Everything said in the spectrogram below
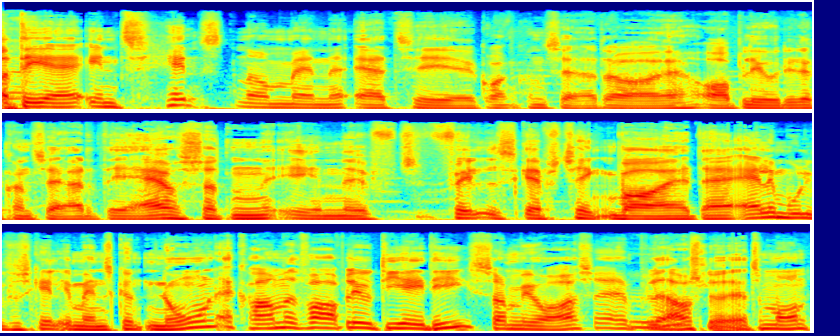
Og det er intenst, når man er til Grøn Koncert og, øh, oplever de der koncerter. Det er jo sådan en øh, fællesskabsting, hvor øh, der er alle mulige forskellige mennesker. Nogle er kommet for at opleve D.A.D., som jo også er blevet afsløret her til morgen.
